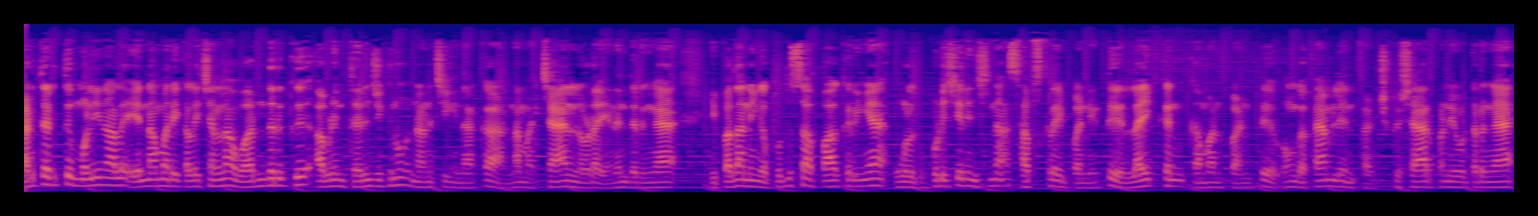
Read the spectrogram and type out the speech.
அடுத்தடுத்து மொழினால என்ன மாதிரி கலெக்ஷன்லாம் வந்திருக்கு அப்படின்னு தெரிஞ்சுக்கணும்னு நினச்சிங்கனாக்கா நம்ம சேனலோட இணைந்துருங்க. இப்போ தான் நீங்கள் புதுசாக பார்க்குறீங்க உங்களுக்கு பிடிச்சிருந்துச்சின்னா சப்ஸ்கிரைப் பண்ணிவிட்டு லைக் அண்ட் கமெண்ட் பண்ணிட்டு உங்கள் ஃபேமிலி அண்ட் ஃப்ரெண்ட்ஸ்க்கு ஷேர் பண்ணி விட்டுருங்க.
